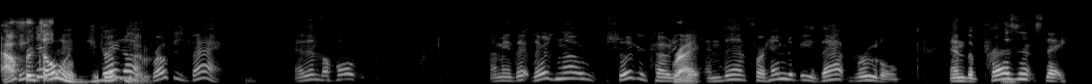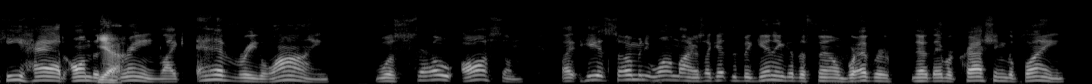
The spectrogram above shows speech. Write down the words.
Alfred told him straight up, broke his back, and then the whole. I mean, there, there's no sugarcoating Right. it, and then for him to be that brutal, and the presence that he had on the Yeah. screen, like every line, was so awesome. Like he had so many one-liners. Like at the beginning of the film, wherever you know, they were crashing the plane,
